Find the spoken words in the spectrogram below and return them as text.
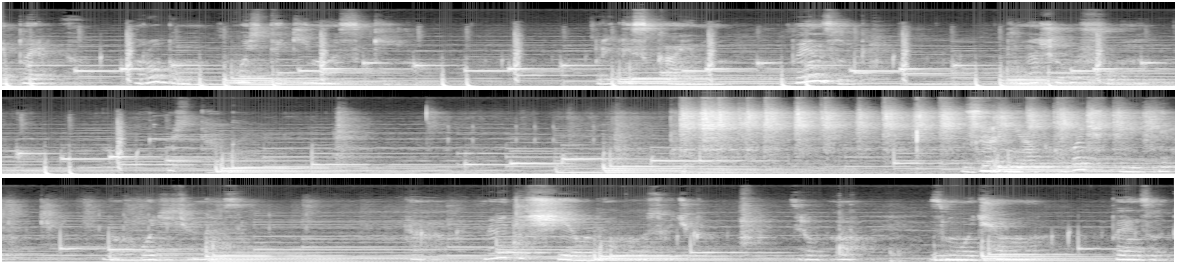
Тепер робимо ось такі маски. Притискаємо пензлик до нашого фону. Ось так. Зернятко, бачите, які виходять у нас. Давайте ще один колосочок зробимо. Змочуємо пензлика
